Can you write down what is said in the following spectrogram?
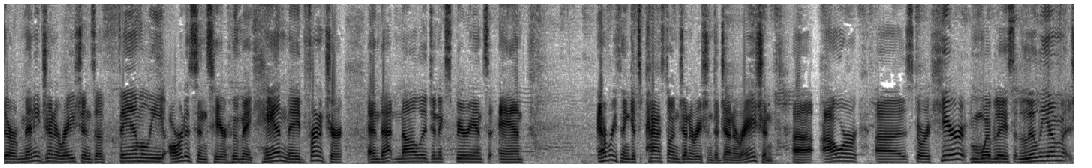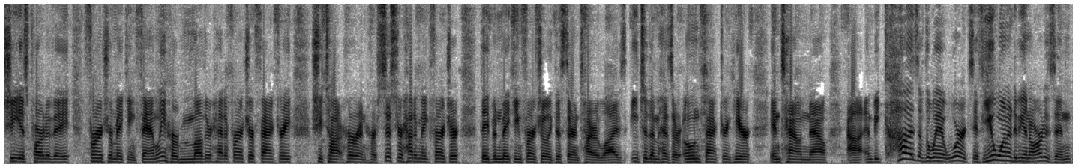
There are many generations of family artisans here who make handmade furniture and that knowledge and experience and everything gets passed on generation to generation. Uh, our uh, store here, Muebles Lilium, she is part of a furniture making family. Her mother had a furniture factory. She taught her and her sister how to make furniture. They've been making furniture like this their entire lives. Each of them has their own factory here in town now. Uh, and because of the way it works, if you wanted to be an artisan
